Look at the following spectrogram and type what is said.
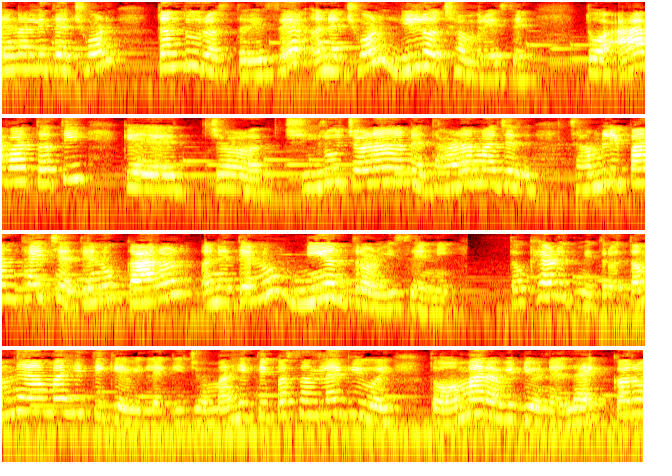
તેના લીધે છોડ તંદુરસ્ત રહેશે અને છોડ લીલોછમ રહેશે. તો આ વાત હતી કે જીરું, ચણા અને ધાણામાં જે જાંબલી પાન થાય છે તેનું કારણ અને તેનું નિયંત્રણ વિશેની. તો ખેડૂત મિત્રો, તમને આ માહિતી કેવી લાગી? જો માહિતી પસંદ લાગી હોય, તો અમારા વિડીયોને લાઇક કરો,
